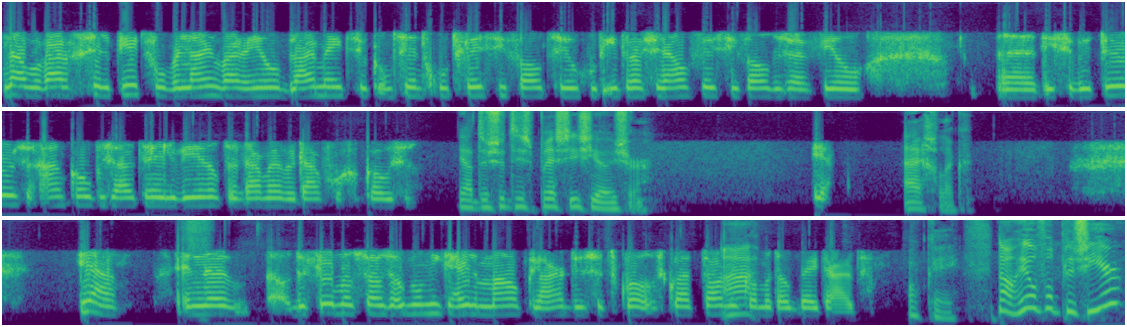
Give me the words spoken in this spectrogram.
nou, we waren geselecteerd voor Berlijn. We waren heel blij mee. Het is een ontzettend goed festival. Het is een heel goed internationaal festival. Er zijn veel uh, distributeurs en aankopers uit de hele wereld. En daarom hebben we daarvoor gekozen. Ja, dus het is prestigieuzer. Ja. eigenlijk. Ja, en de film was trouwens ook nog niet helemaal klaar. Dus het, qua, qua ah. kwam het ook beter uit. Oké. Nou, heel veel plezier.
